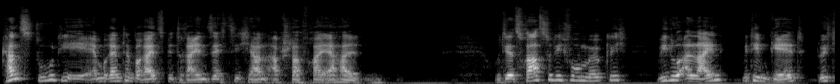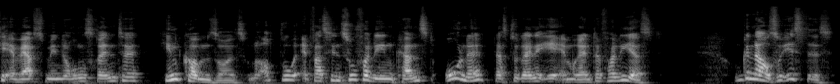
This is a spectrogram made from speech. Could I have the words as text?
kannst du die EM-Rente bereits mit 63 Jahren abschlagfrei erhalten. Und jetzt fragst du dich womöglich, wie du allein mit dem Geld durch die Erwerbsminderungsrente hinkommen sollst und ob du etwas hinzuverdienen kannst, ohne dass du deine EM-Rente verlierst. Und genau so ist es.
